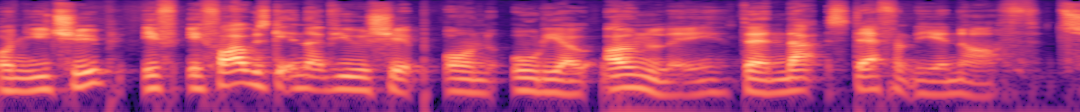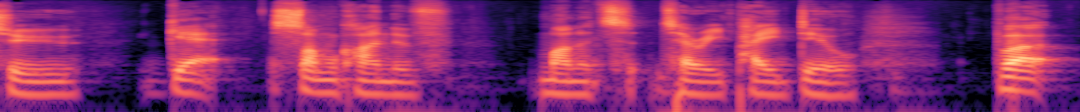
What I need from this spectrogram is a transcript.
on YouTube. If if I was getting that viewership on audio only, then that's definitely enough to get some kind of monetary paid deal. But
